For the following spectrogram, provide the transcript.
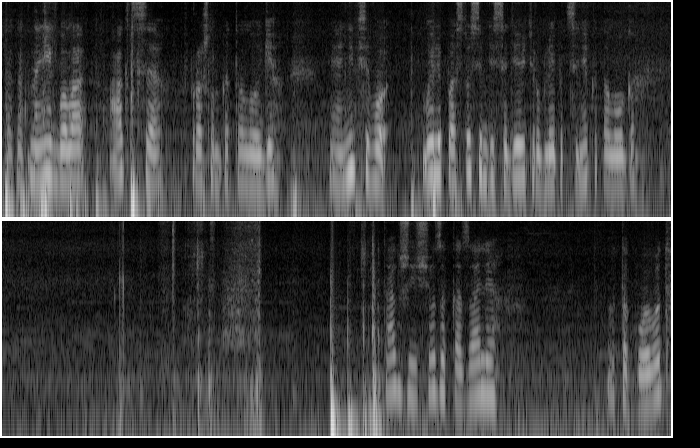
Так как на них была акция в прошлом каталоге. И они всего были по 179 рублей по цене каталога. Также еще заказали вот такой вот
